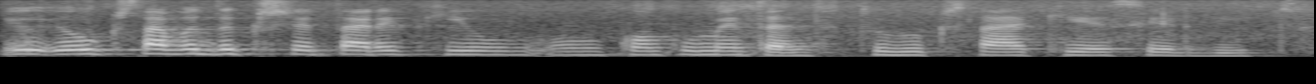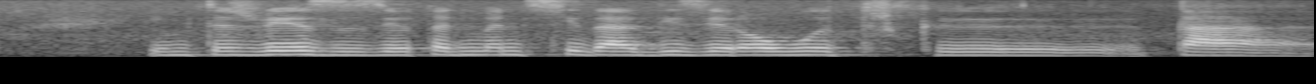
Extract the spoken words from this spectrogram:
Eu, eu gostava de acrescentar aqui um, um complementando tudo o que está aqui a ser dito. E muitas vezes eu tenho uma necessidade de dizer ao outro que está,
